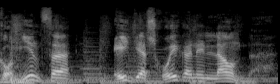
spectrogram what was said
Comienza Ellas juegan en la onda.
